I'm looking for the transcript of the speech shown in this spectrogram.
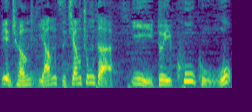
变成扬子江中的一堆枯骨。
